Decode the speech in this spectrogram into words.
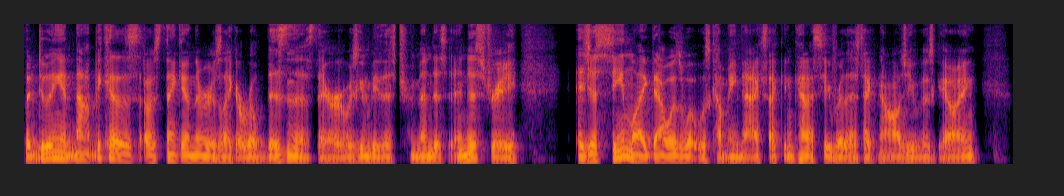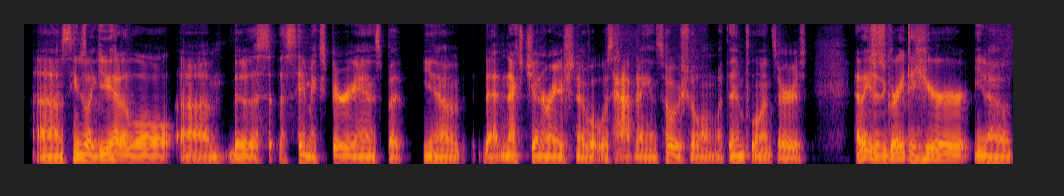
but doing it not because I was thinking there was like a real business there, it was going to be this tremendous industry. It just seemed like that was what was coming next. I can kind of see where the technology was going. Uh, seems like you had a little um, bit of the, the, same experience, but you know that next generation of what was happening in social and with influencers. I think it's just great to hear you know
